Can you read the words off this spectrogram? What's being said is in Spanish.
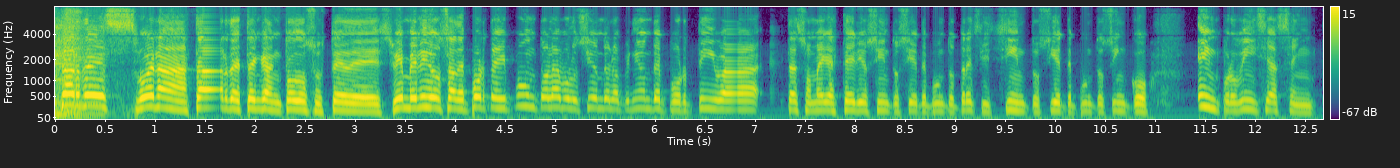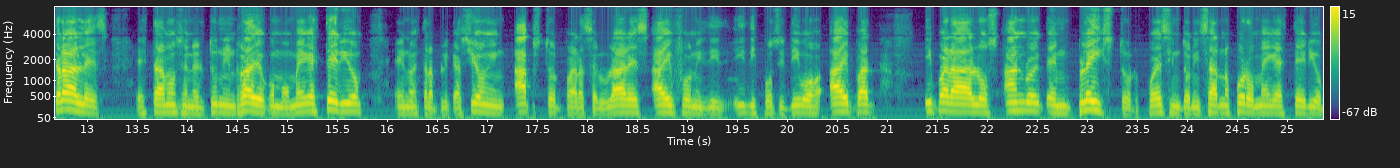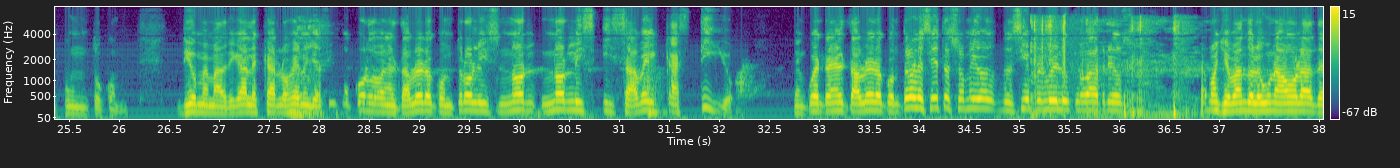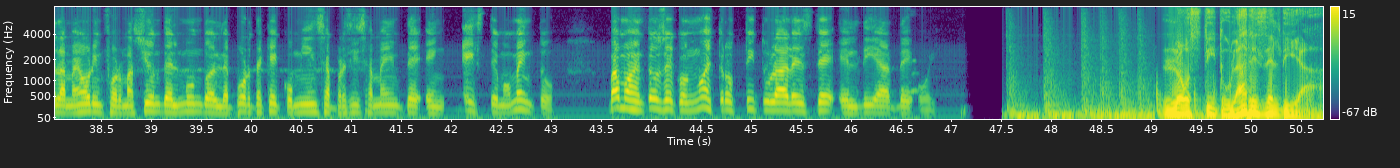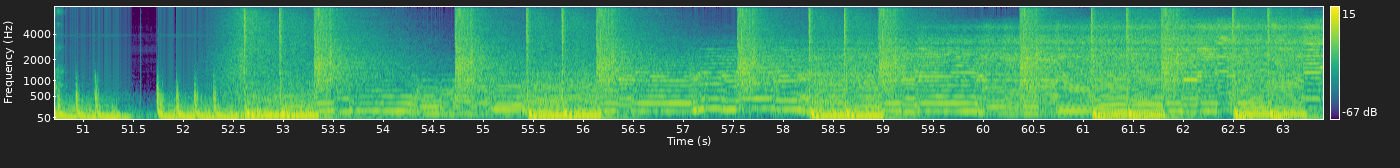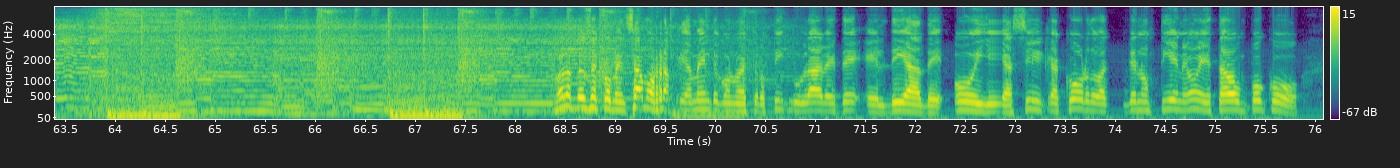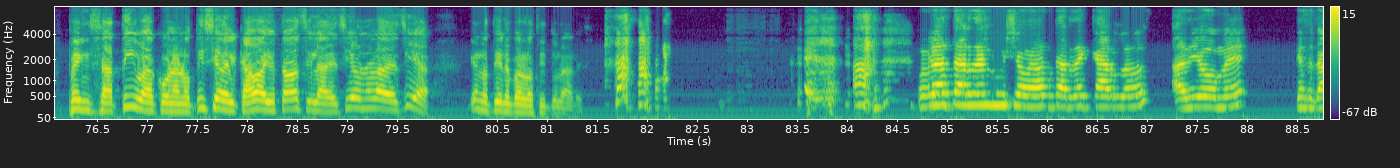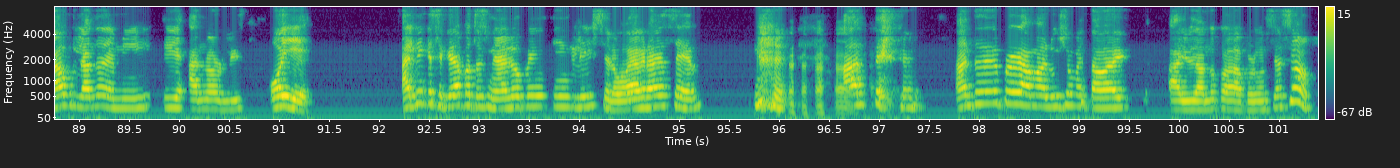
Buenas tardes, buenas tardes tengan todos ustedes. Bienvenidos a Deportes y Punto, la evolución de la opinión deportiva. Esta es Omega Estéreo 107.3 y 107.5 en provincias centrales. Estamos en el Tuning Radio como Omega Estéreo, en nuestra aplicación en App Store para celulares, iPhone y, y dispositivos iPad y para los Android en Play Store. Puedes sintonizarnos por omegaestereo.com. Diome Madrigales, Carlos Geno, Yacinta Córdoba en el tablero de controles, Norlis Isabel Castillo. Se encuentra en el tablero de controles y este es su amigo de siempre, Luis Luque Barrios. Estamos llevándole una hora de la mejor información del mundo del deporte que comienza precisamente en este momento. Vamos entonces con nuestros titulares del día de hoy. Los titulares del día. Bueno, entonces comenzamos rápidamente con nuestros titulares del día de hoy. Yacilca Córdoba, ¿qué nos tiene hoy? Estaba un poco pensativa con la noticia del caballo. Estaba si la decía o no la decía. ¿Qué nos tiene para los titulares? Ah, buenas tardes, Lucho. Buenas tardes, Carlos. Adiós, que se estaba burlando de mí y a Norlis. Oye, alguien que se quiera patrocinar el Open English, se lo voy a agradecer. Antes antes del programa, Lucho me estaba ayudando con la pronunciación,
